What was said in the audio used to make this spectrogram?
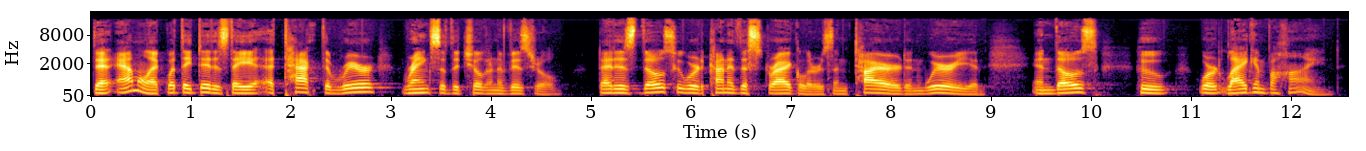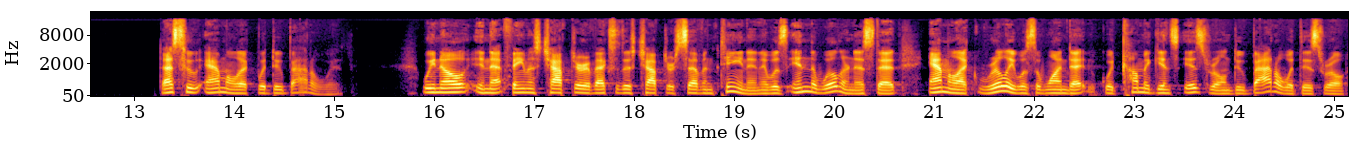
that Amalek, what they did is they attacked the rear ranks of the children of Israel. That is, those who were kind of the stragglers and tired and weary, and, and those who were lagging behind. That's who Amalek would do battle with. We know in that famous chapter of Exodus, chapter 17, and it was in the wilderness that Amalek really was the one that would come against Israel and do battle with Israel.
